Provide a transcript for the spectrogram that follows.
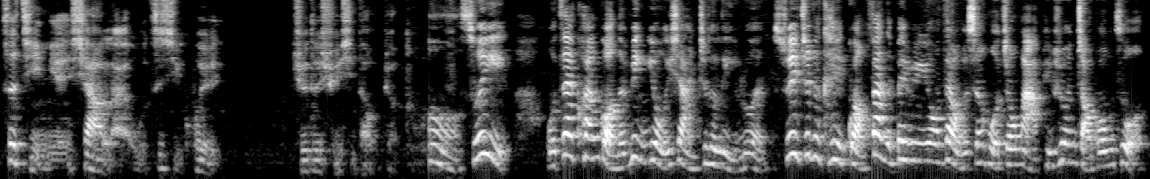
这几年下来，我自己会觉得学习到比较多，哦，所以。我再宽广的运用一下你这个理论，所以这个可以广泛的被运用在我们生活中嘛。比如说你找工作，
